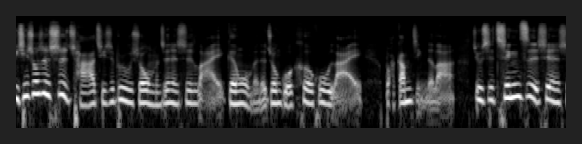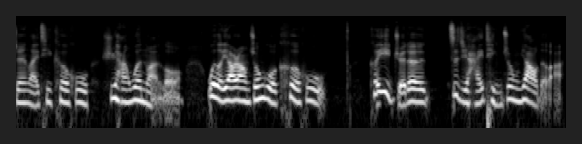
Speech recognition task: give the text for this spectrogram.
与其说是视察，其实不如说我们真的是来跟我们的中国客户来把钢筋的啦，就是亲自现身来替客户嘘寒问暖喽。为了要让中国客户可以觉得自己还挺重要的啦，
